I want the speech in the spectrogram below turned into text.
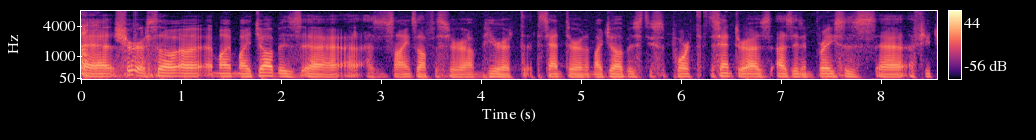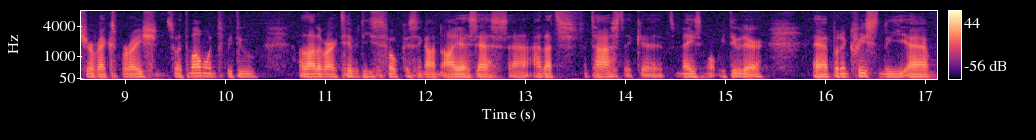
uh, sure. So uh, my, my job is uh, as a science officer. I'm here at, the centre, and my job is to support the centre as as it embraces uh, a future of exploration. So at the moment, we do a lot of our activities focusing on ISS, uh, and that's fantastic. it's amazing what we do there. but increasingly, um,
